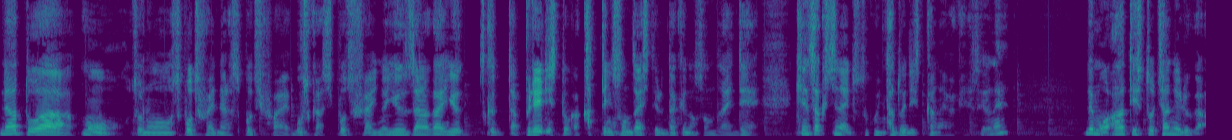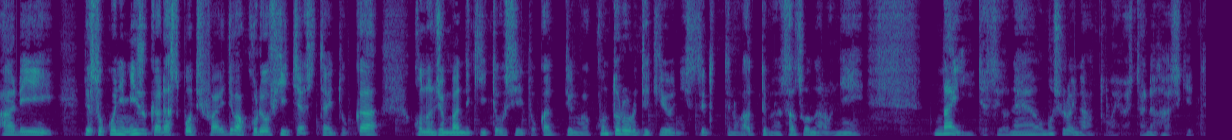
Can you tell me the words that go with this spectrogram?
で、あとはもうその Spotify なら Spotify、もしくは Spotify のユーザーが作ったプレイリストが勝手に存在してるだけの存在で、検索しないとそこにたどり着かないわけですよね。でもアーティストチャンネルがあり、で、そこに自ら Spotify ではこれをフィーチャーしたいとか、この順番で聞いてほしいとかっていうのがコントロールできるようにするっていうのがあっても良さそうなのに、ないですよね。面白いなと思いましたね、話聞いて。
